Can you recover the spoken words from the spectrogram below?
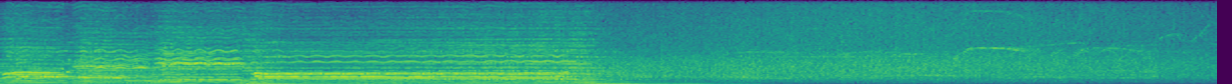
con el vigor.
